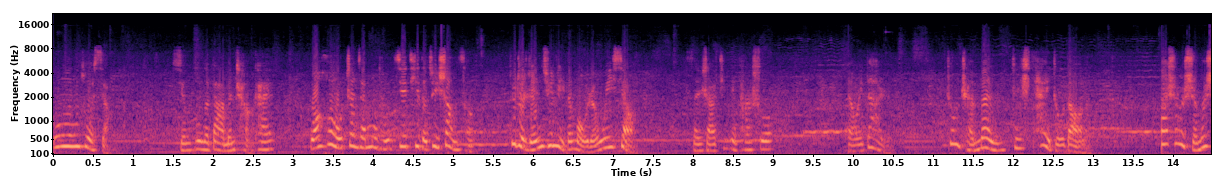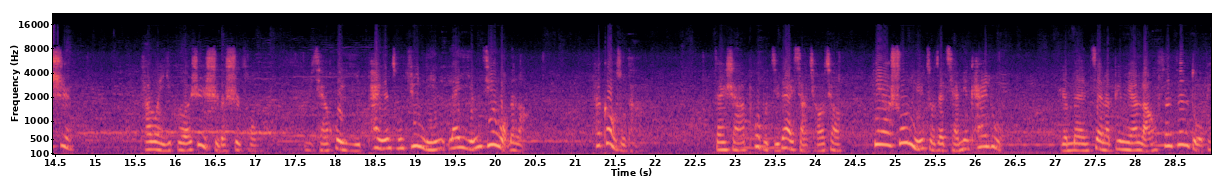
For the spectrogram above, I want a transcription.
嗡嗡作响。行宫的大门敞开，王后站在木头阶梯的最上层，对着人群里的某人微笑。三傻听见他说：“两位大人，众臣们真是太周到了。发生了什么事？”他问一个认识的侍从。御前会议派人从君临来迎接我们了，他告诉他。三沙迫不及待想瞧瞧，便让淑女走在前面开路。人们见了冰原狼，纷纷躲避。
